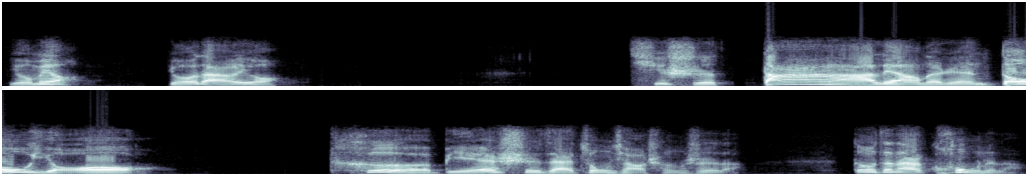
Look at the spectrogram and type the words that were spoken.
有没有？有打个有。其实大量的人都有，特别是在中小城市的，都在那儿空着呢，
